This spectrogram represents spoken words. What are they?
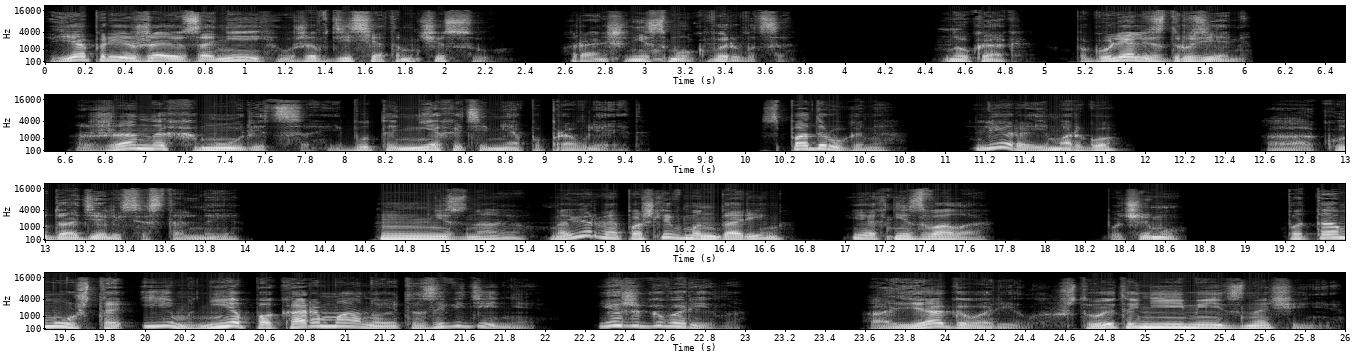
Я приезжаю за ней уже в десятом часу. Раньше не смог вырваться. Ну как, погуляли с друзьями? Жанна хмурится и будто нехотя меня поправляет. С подругами. Лера и Марго. А куда делись остальные? Не знаю. Наверное, пошли в мандарин. Я их не звала. Почему? Потому что им не по карману это заведение. Я же говорила. А я говорил, что это не имеет значения.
